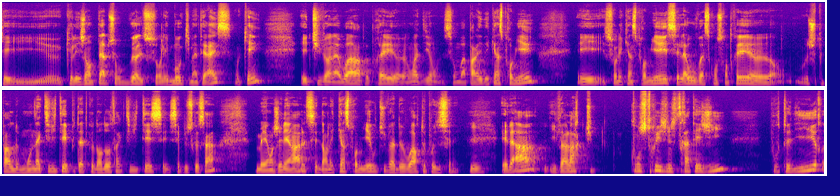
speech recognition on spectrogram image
que les gens tapent sur Google sur les mots qui m'intéressent, ok? Et tu vas en avoir à peu près, on va dire, si on va parler des 15 premiers, et sur les 15 premiers, c'est là où va se concentrer. Euh, je te parle de mon activité, peut-être que dans d'autres activités, c'est plus que ça. Mais en général, c'est dans les 15 premiers où tu vas devoir te positionner. Hmm. Et là, il va falloir que tu construises une stratégie pour te dire,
